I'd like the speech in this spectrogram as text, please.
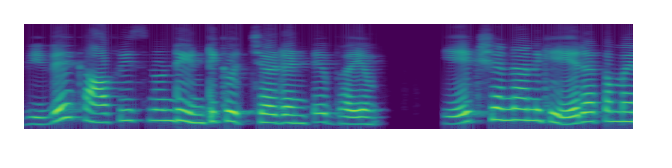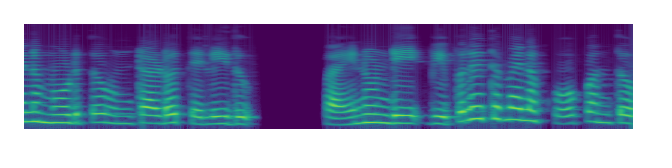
వివేక్ ఆఫీస్ నుండి ఇంటికి వచ్చాడంటే భయం. ఏ క్షణానికి ఏ రకమైన మూడుతో ఉంటాడో తెలీదు. పైనుండి విపరీతమైన కోపంతో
